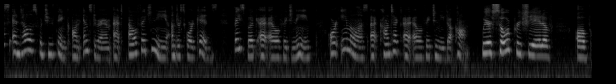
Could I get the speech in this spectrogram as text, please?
us and tell us what you think on Instagram at LFHNE underscore kids, Facebook at LFHNE, or email us at contact at LFHNE.com. We are so appreciative of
